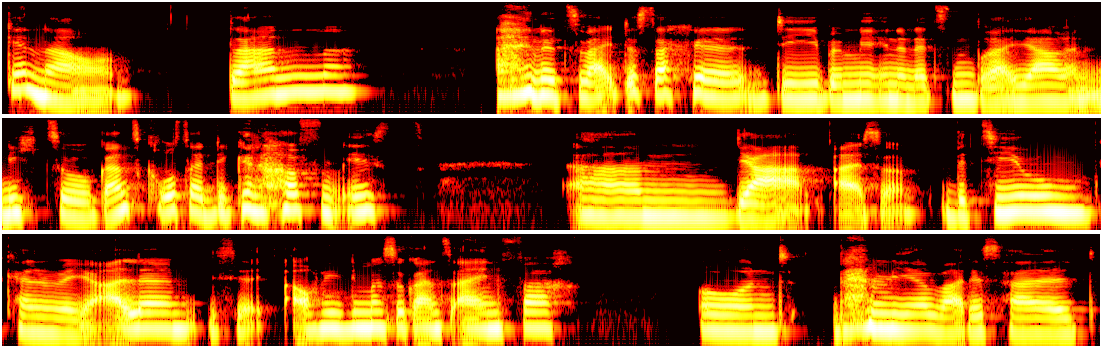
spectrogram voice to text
Genau. Dann eine zweite Sache, die bei mir in den letzten drei Jahren nicht so ganz großartig gelaufen ist. Ähm, ja, also Beziehung kennen wir ja alle, ist ja auch nicht immer so ganz einfach. Und bei mir war das halt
